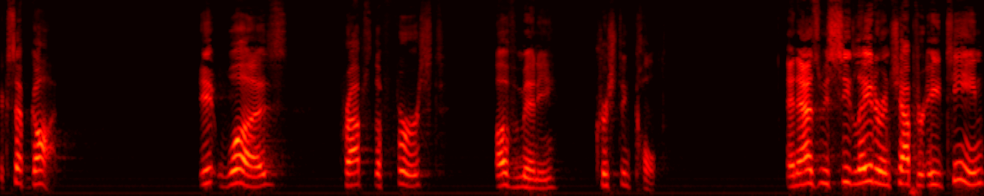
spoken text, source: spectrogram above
except God. It was perhaps the first of many Christian cult. And as we see later in chapter 18,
